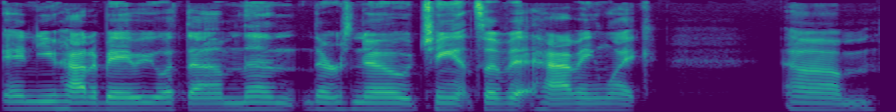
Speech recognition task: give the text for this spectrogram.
and you had a baby with them, then there's no chance of it having like um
